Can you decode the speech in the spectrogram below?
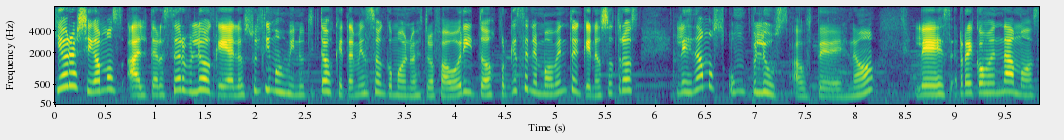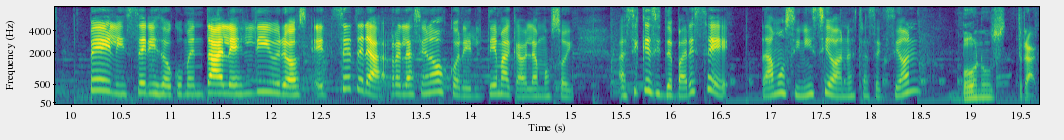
Y ahora llegamos al tercer bloque, a los últimos minutitos que también son como nuestros favoritos, porque es en el momento en que nosotros les damos un plus a ustedes, ¿no? Les recomendamos pelis, series documentales, libros, etcétera, relacionados con el tema que hablamos hoy. Así que si te parece, damos inicio a nuestra sección. Bonus track.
